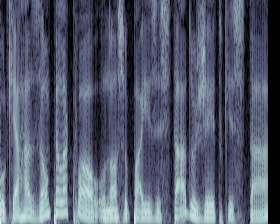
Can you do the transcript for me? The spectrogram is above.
porque a razão pela qual o nosso país está do jeito que está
